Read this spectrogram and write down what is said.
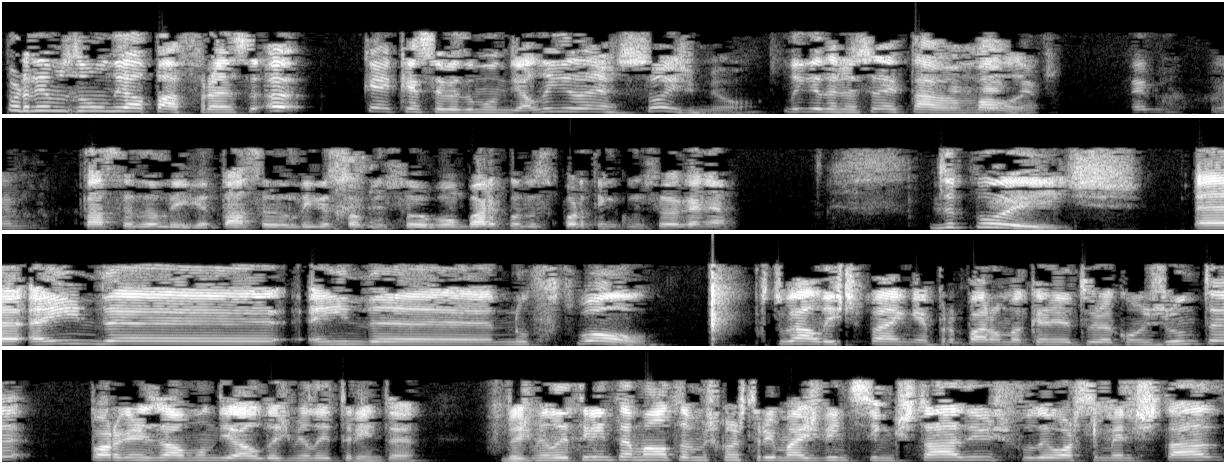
Perdemos o Mundial para a França. Ah, quem é que quer saber do Mundial? Liga das Nações, meu. Liga das Nações é que estavam bolas. Mesmo, mesmo. Taça da Liga. Taça da Liga só começou a bombar quando o Sporting começou a ganhar. Depois, ah, ainda, ainda no futebol, Portugal e Espanha preparam uma candidatura conjunta para organizar o Mundial 2030. 2030, malta, vamos construir mais 25 estádios, foder o orçamento de Estado,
